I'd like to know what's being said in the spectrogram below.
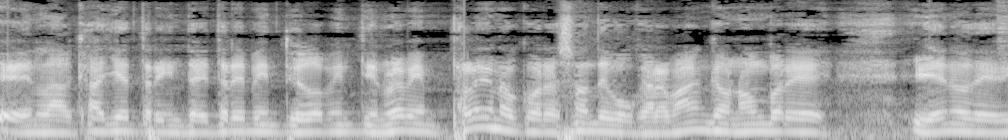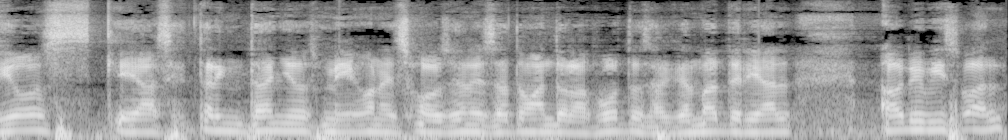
en la calle 33 22 29, en pleno corazón de Bucaramanga, un hombre lleno de Dios que hace 30 años mi hijo Nelson José está tomando las fotos, el material audiovisual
